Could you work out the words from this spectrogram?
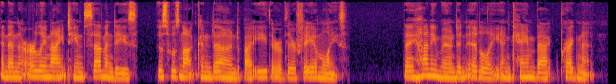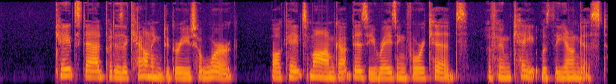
and in the early 1970s, this was not condoned by either of their families. They honeymooned in Italy and came back pregnant. Kate's dad put his accounting degree to work, while Kate's mom got busy raising four kids, of whom Kate was the youngest.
